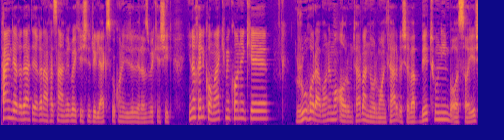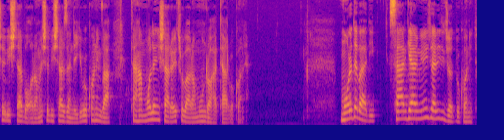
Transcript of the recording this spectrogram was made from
5 دقیقه 10 دقیقه نفس عمیق بکشید ریلکس بکنید اینجا دراز بکشید. اینا خیلی کمک می‌کنه که روح و روان ما آرومتر و نرمالتر بشه و بتونیم با آسایش بیشتر با آرامش بیشتر زندگی بکنیم و تحمل این شرایط رو برامون راحت تر بکنه. مورد بعدی سرگرمی های جدید ایجاد بکنید.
